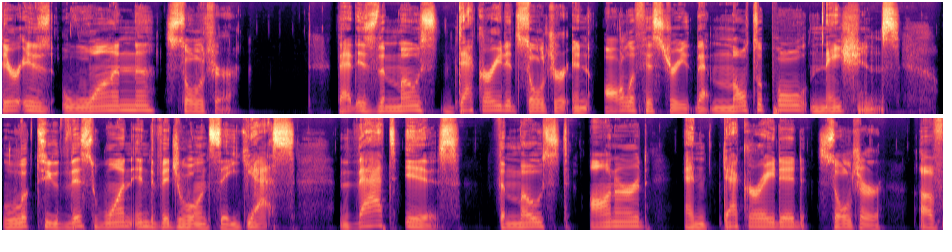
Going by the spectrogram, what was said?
There is one soldier that is the most decorated soldier in all of history that multiple nations look to this one individual and say, yes, that is the most honored and decorated soldier of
